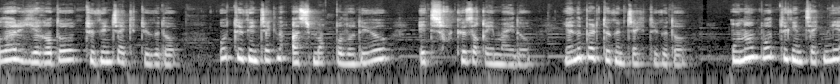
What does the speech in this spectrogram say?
ular yig'idu tugunchakka tugidi u tugunchakni ochmoq bo'ladiyu etishga ko'zi qiymaydi. Yana bir tugunchak tugidi uning bu tugunchakni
